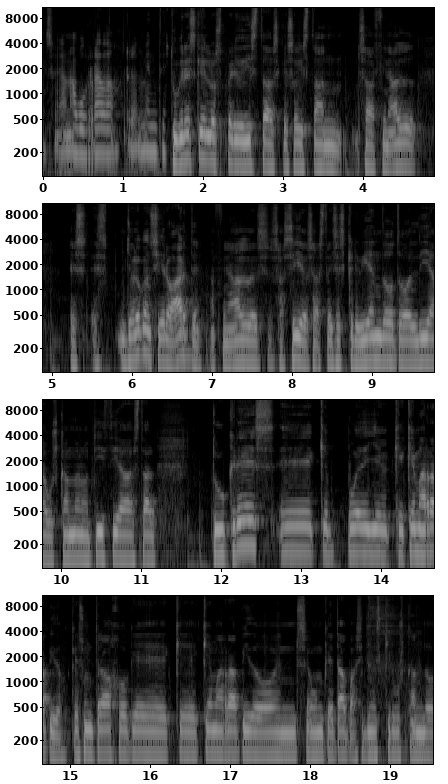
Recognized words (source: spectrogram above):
eso era una burrada realmente. ¿Tú crees que los periodistas que sois tan... O sea, al final... Es, es- yo lo considero arte, al final es, así, o sea, estáis escribiendo todo el día, buscando noticias, tal. ¿Tú crees eh, que puede que quema rápido? Que es un trabajo que, que quema rápido en según qué etapa, si tienes que ir buscando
